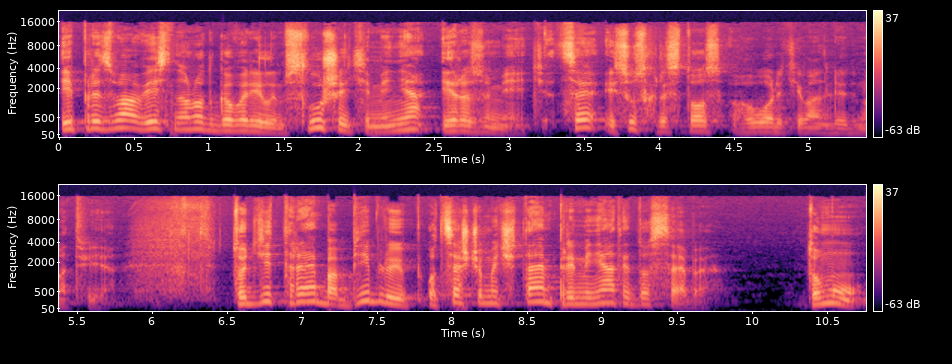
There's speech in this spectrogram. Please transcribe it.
І призвав весь народ, говорил им, слушайте мене і розумійте. Це Ісус Христос говорить в Євангелії від Матвія. Тоді треба Біблію, оце, що ми читаємо, приміняти до себе. Тому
